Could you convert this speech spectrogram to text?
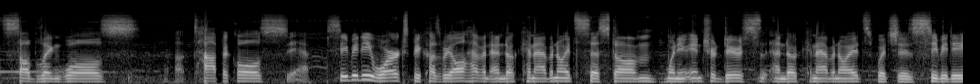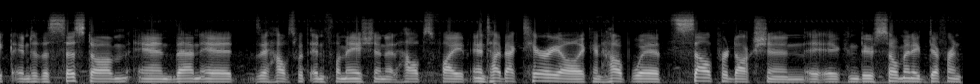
sublinguals, uh, topicals. Yeah, CBD works because we all have an endocannabinoid system. When you introduce endocannabinoids, which is CBD, into the system, and then it it helps with inflammation. It helps fight antibacterial. It can help with cell production. It, it can do so many different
